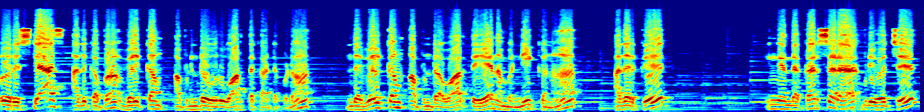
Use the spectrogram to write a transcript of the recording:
ஒரு ஸ்லாஷ் அதுக்கப்புறம் வெல்கம் அப்படின்ற ஒரு வார்த்தை காட்டப்படும். இந்த வெல்கம் அப்படின்ற வார்த்தையை நம்ம நீக்கணும். அதற்கு இங்க இந்த கர்சரை இப்படி வச்சு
